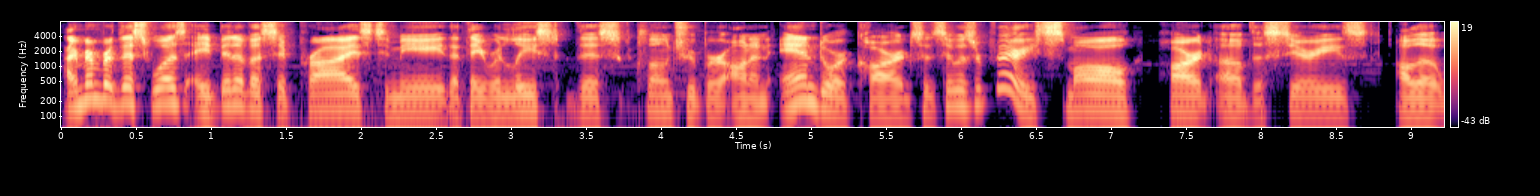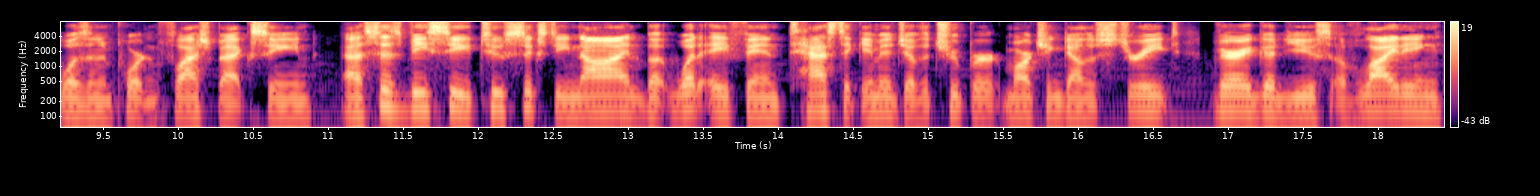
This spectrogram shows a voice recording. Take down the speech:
I remember this was a bit of a surprise to me that they released this Clone Trooper on an Andor card since it was a very small part of the series, although it was an important flashback scene. Uh, it says VC 269, but what a fantastic image of the trooper marching down the street. Very good use of lighting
